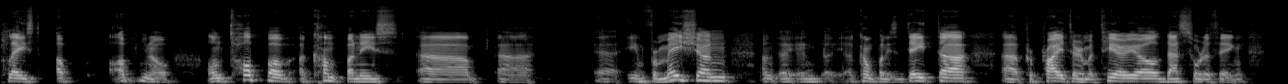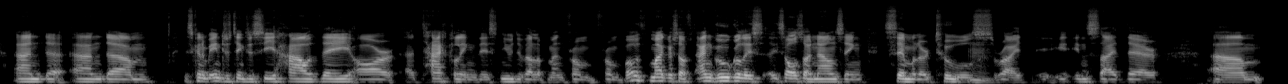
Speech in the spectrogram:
placed up up you know on top of a company's uh, uh, uh, information, uh, uh, a company's data, uh, proprietary material, that sort of thing. And uh, and um, it's going to be interesting to see how they are uh, tackling this new development from from both Microsoft and Google is is also announcing similar tools mm. right I- inside their um,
